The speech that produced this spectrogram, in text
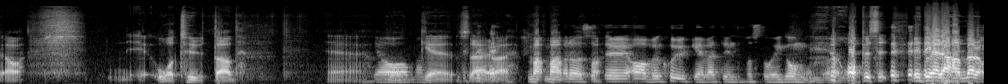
ja, åthutad. Eh, ja, och men... Eh, sådär. Man, man, Vadå, så att du är avundsjuk över att du inte får stå igång? Då, ja, precis. Det är det det handlar om.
